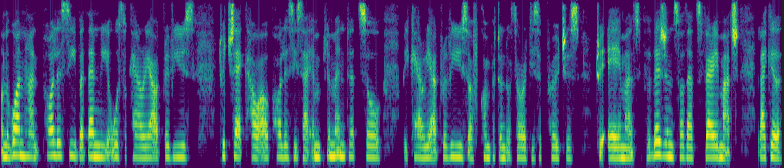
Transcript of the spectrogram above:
on the one hand policy, but then we also carry out reviews to check how our policies are implemented. So we carry out reviews of competent authorities' approaches to AML supervision. So that's very much like a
